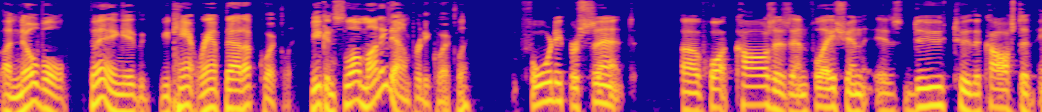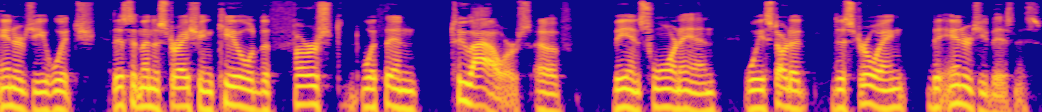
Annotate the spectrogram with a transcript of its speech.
a noble thing, it, you can't ramp that up quickly. You can slow money down pretty quickly. 40% of what causes inflation is due to the cost of energy, which this administration killed the first within two hours of being sworn in. We started destroying the energy business.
